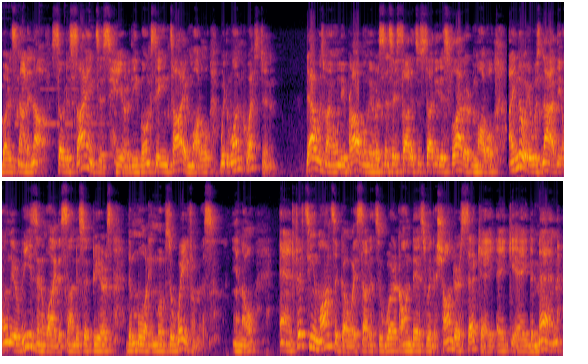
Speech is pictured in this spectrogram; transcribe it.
But it's not enough. So the scientist here debunks the entire model with one question that was my only problem ever since I started to study this flat earth model. I know it was not the only reason why the sun disappears the more it moves away from us, you know. And 15 months ago, I started to work on this with Chandra Seke, aka The Man,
